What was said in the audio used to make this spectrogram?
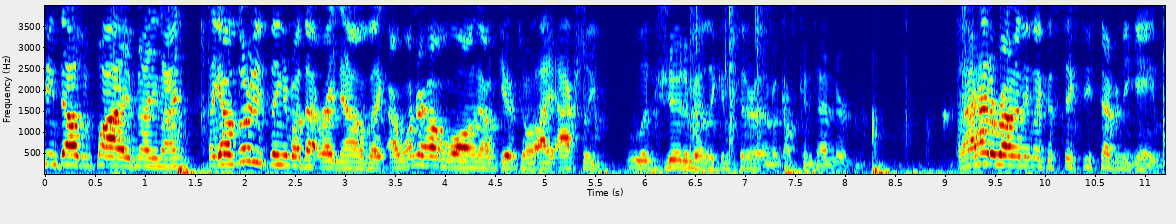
19,599. Like, I was literally thinking about that right now. I was like, I wonder how long I would give till I actually legitimately consider them a cup contender. And I had around, I think, like the 60, 70 games.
